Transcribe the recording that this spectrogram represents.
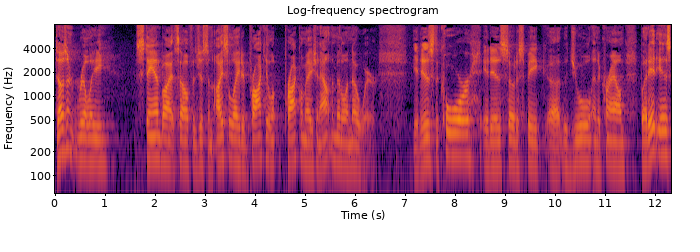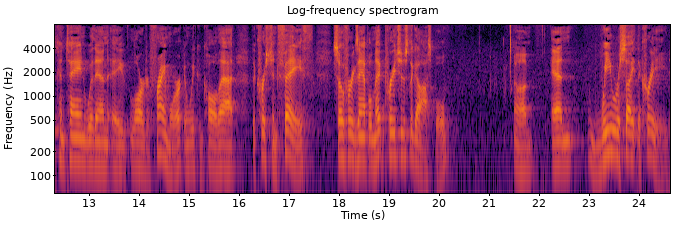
doesn't really stand by itself as just an isolated proclamation out in the middle of nowhere. It is the core, it is, so to speak, uh, the jewel and the crown, but it is contained within a larger framework, and we could call that the Christian faith. So, for example, Nick preaches the gospel, um, and we recite the creed.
